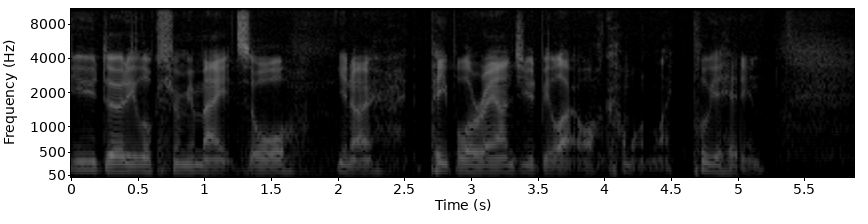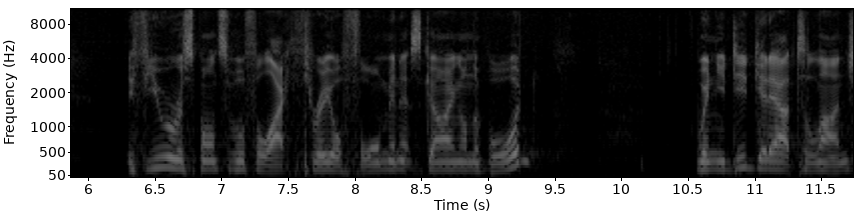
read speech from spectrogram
few dirty looks from your mates or, you know, people around you, you'd be like, oh, come on, like, pull your head in. If you were responsible for like three or four minutes going on the board, when you did get out to lunch,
